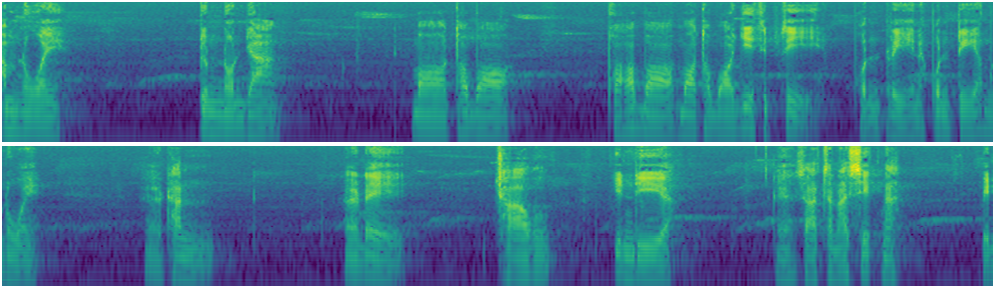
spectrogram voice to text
อำนวยจุนนนยาง มทบผอบอมทบยี่สิบสี่พลตรีนะพลตรีอำนวยท่านได้ชาวอินเดียศาสนาซิกนะเป็น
